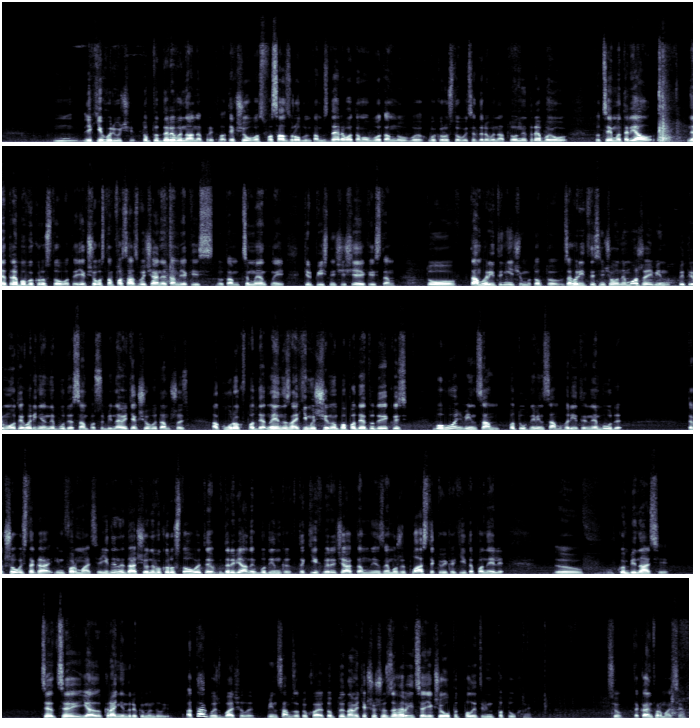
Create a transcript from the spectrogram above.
які горючі. Тобто деревина, наприклад. Якщо у вас фасад зроблений там з дерева, там або там ну використовується деревина, то не треба його, то цей матеріал не треба використовувати. Якщо у вас там фасад звичайний, там якийсь ну там цементний, кирпічний чи ще якийсь там, то там горіти нічому. Тобто загорітись нічого не може, і він підтримувати горіння не буде сам по собі. Навіть якщо ви там щось окурок впаде, ну я не знаю, якимось чином попаде туди якийсь вогонь, він сам потухне, він сам горіти не буде. Так що ось така інформація. Єдине, да, що не використовуйте в дерев'яних будинках, в таких речах, там, не знаю, може пластикові якісь панелі е, в комбінації. Це, це я крайні не рекомендую. А так ви ж бачили, він сам затухає. Тобто, навіть якщо щось загориться, якщо його підпалити, він потухне. Все, така інформація.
